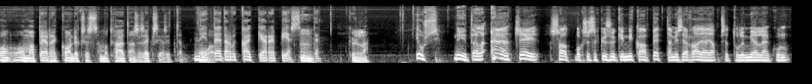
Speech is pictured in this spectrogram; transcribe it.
oma perhe kondiksessa, mutta haetaan se seksiä sitten Niin, että ei tarvitse kaikkia repiä mm, sitten. Kyllä. Jussi. Niin, täällä Jay Southboxissa kysyikin, mikä on pettämisen raja, ja se tuli mieleen, kun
